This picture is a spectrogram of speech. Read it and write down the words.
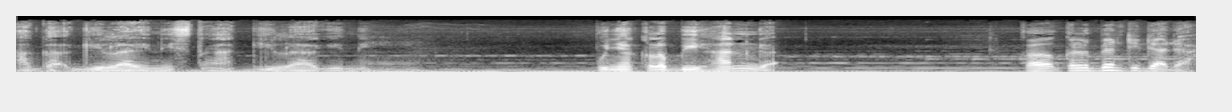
agak gila ini setengah gila gini hmm. punya kelebihan nggak kalau kelebihan tidak ada.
